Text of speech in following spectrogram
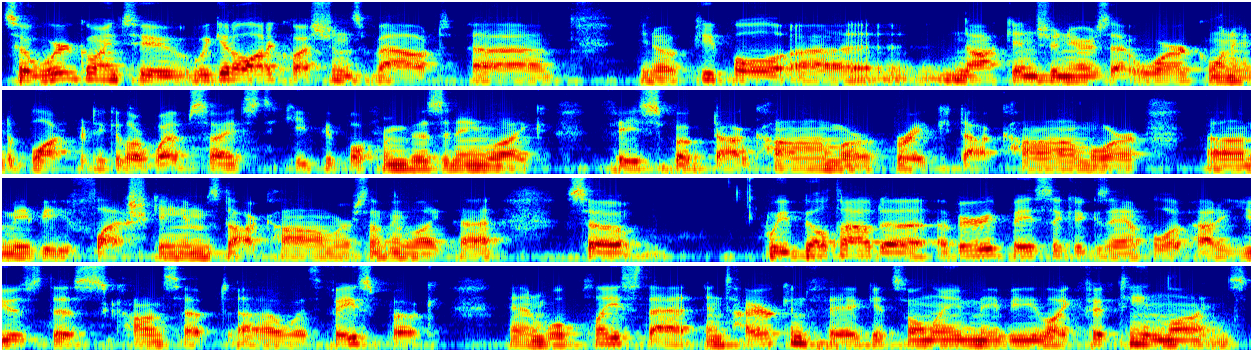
So we're going to, we get a lot of questions about, uh, you know, people, uh, NOC engineers at work wanting to block particular websites to keep people from visiting like facebook.com or break.com or uh, maybe flashgames.com or something like that. So we built out a, a, very basic example of how to use this concept uh, with Facebook, and we'll place that entire config. It's only maybe like 15 lines.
